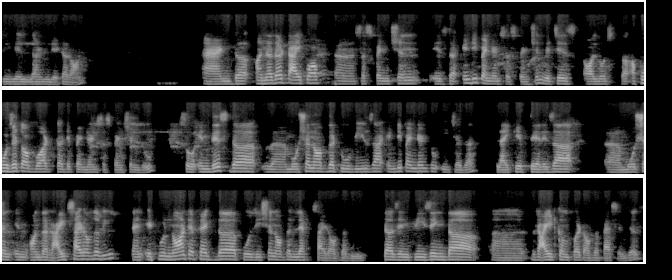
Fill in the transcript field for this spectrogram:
we will learn later on. And another type of uh, suspension is the independent suspension, which is almost the opposite of what the dependent suspension do. So in this, the, the motion of the two wheels are independent to each other. Like if there is a uh, motion in on the right side of the wheel, then it would not affect the position of the left side of the wheel, thus increasing the uh, ride comfort of the passengers.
